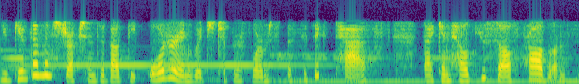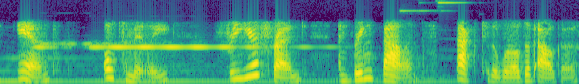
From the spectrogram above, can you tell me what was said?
you give them instructions about the order in which to perform specific tasks that can help you solve problems and, ultimately, free your friend and bring balance back to the world of Algos.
